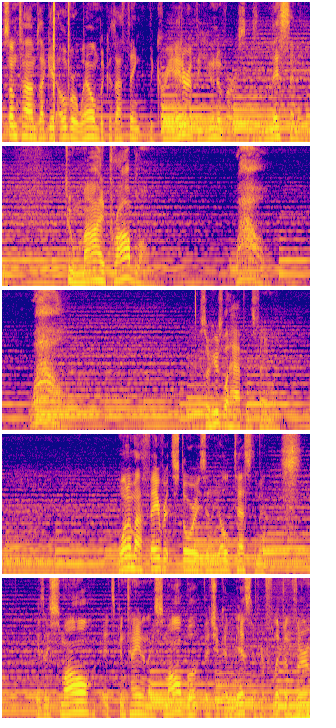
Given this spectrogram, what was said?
sometimes I get overwhelmed because I think the creator of the universe is listening to my problem. Wow. Wow. So here's what happens, family. One of my favorite stories in the Old Testament is a small, it's contained in a small book that you can miss if you're flipping through.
